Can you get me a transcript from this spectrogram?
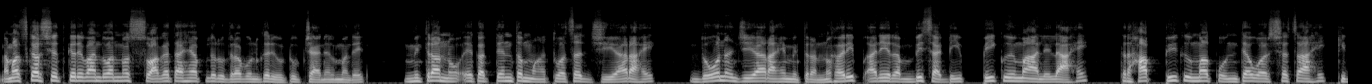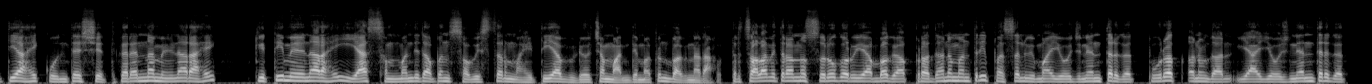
नमस्कार शेतकरी बांधवांनो स्वागत आहे आपलं रुद्रा बोलकर यूट्यूब चॅनलमध्ये मित्रांनो एक अत्यंत महत्त्वाचा जी आर आहे. दोन जी आर आहे मित्रांनो खरीप आणि रब्बीसाठी पीक विमा आलेला आहे. तर हा पीक विमा कोणत्या वर्षाचा आहे? किती आहे? कोणत्या शेतकऱ्यांना मिळणार आहे? किती मिळणार आहे? या संबंधित आपण सविस्तर माहिती या व्हिडिओच्या माध्यमातून बघणार आहोत. तर चला मित्रांनो सुरू करूया. बघा प्रधानमंत्री फसल विमा योजनेअंतर्गत पूरक अनुदान या योजनेअंतर्गत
